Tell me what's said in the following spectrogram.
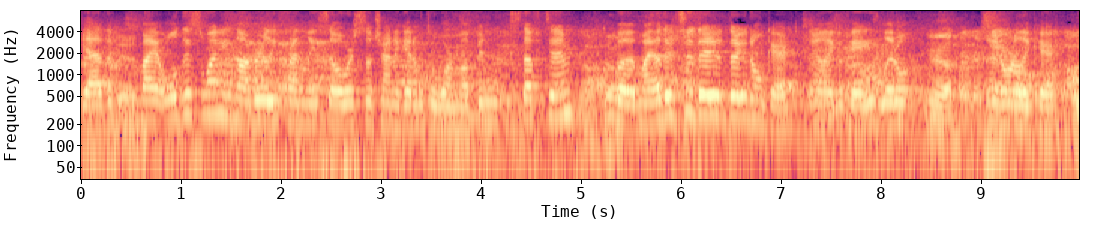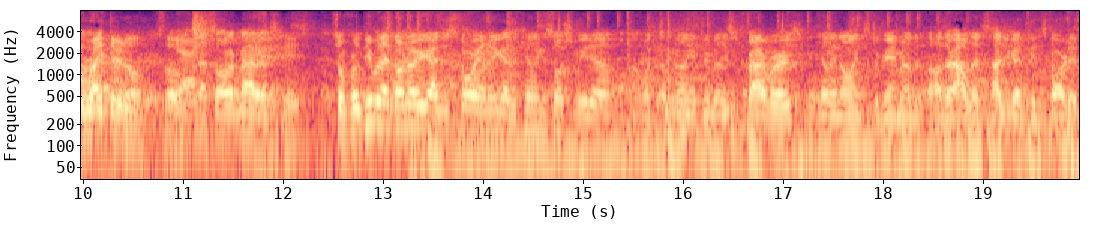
Yeah, the, Yeah. my oldest one, he's not really friendly, so we're still trying to get him to warm up and stuff to him. But my other two, they, they don't care. They're like, okay, he's little. Yeah. They don't really care. We're right there though. So Yeah. That's all that matters. So for the people that don't know you guys' story, I know you guys are killing social media. uh, What, 2 million, 3 million subscribers, killing on Instagram and other, other outlets. How'd you guys get started?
